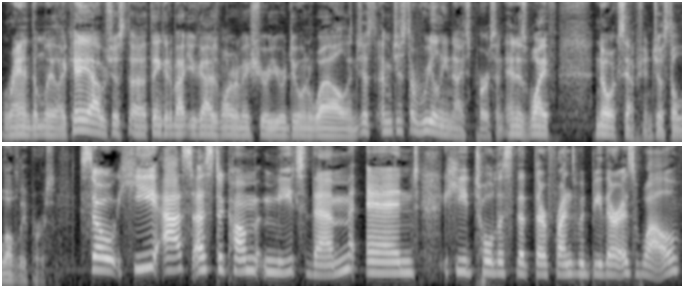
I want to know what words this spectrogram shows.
randomly, like, "Hey, I was just uh, thinking about you guys. Wanted to make sure you were doing well." And just, I'm just a really nice person. And his wife, no exception, just a lovely person. So he asked us to come meet them, and he told us that their friends would be there as well.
